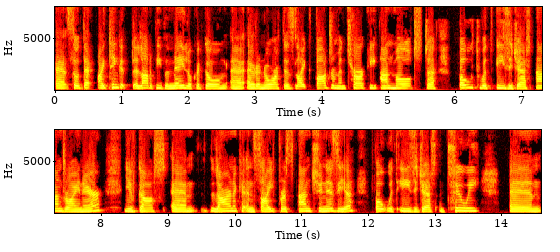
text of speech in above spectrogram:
Uh, so that I think it, a lot of people may look at going uh, out of north as like Bodrum in Turkey and Malta, both with EasyJet and Ryanair. You've got um, Larnaca in Cyprus and Tunisia, both with EasyJet and TUI. Um,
